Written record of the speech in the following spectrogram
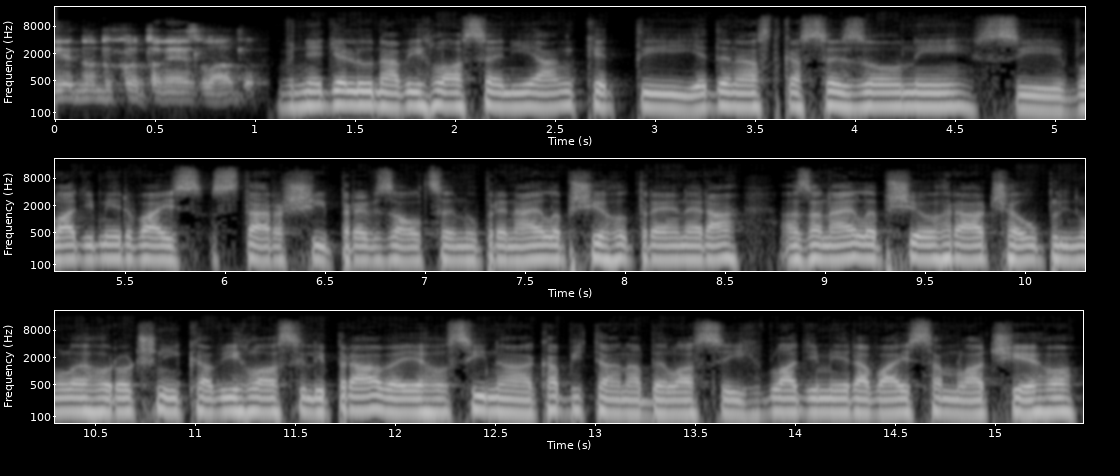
jednoducho to nezvládla. V nedeľu na vyhlásení ankety 11 sezóny si Vladimír Vajs starší prevzal cenu pre najlepšieho trénera a za najlepšieho hráča uplynulého ročníka vyhlásili práve jeho syna a kapitána Belasich Vladimíra Vajsa mladšieho.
